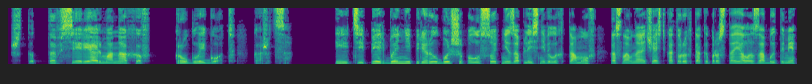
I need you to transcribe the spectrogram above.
Что-то в серии альманахов круглый год, кажется. И теперь Бенни перерыл больше полусотни заплесневелых томов, основная часть которых так и простояла забытыми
